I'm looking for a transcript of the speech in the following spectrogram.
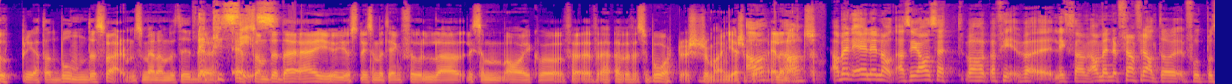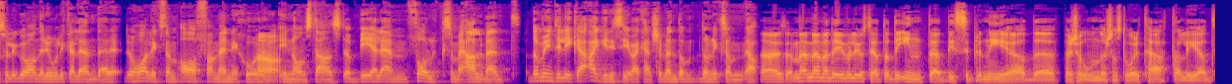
uppretad bondesvärm som jag nämnde tidigare. Eftersom det där är ju just liksom ett gäng fulla liksom AIK-supporters som man ger sig ja, på. Eller ja. något. Ja, men, eller något. Alltså jag har sett vad, vad, liksom, ja, men framförallt då, fotbollshuliganer i olika länder. Du har liksom AFA-människor ja. i någonstans. Du har BLM-folk som är allmänt, de är inte lika aggressiva kanske, men de, de liksom, ja. ja men, men, men, det är väl just det att det inte är disciplinerade personer som står i täta led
